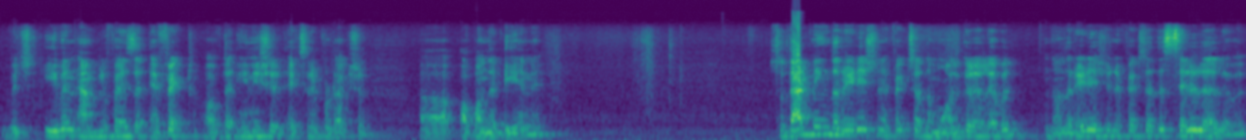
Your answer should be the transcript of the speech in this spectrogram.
which even amplifies the effect of the initial X-ray production upon the DNA. So that being the radiation effects at the molecular level, now the radiation effects at the cellular level.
